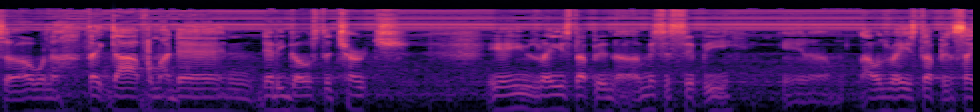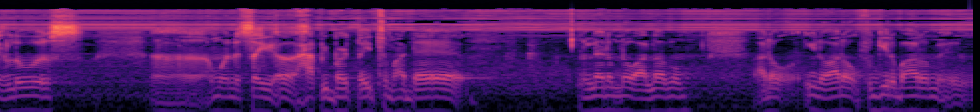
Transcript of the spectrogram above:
so I want to thank God for my dad and that he goes to church. Yeah, he was raised up in uh, Mississippi, and um, I was raised up in St. Louis. Uh, I wanted to say uh, happy birthday to my dad and let him know I love him. I don't, you know, I don't forget about him, and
